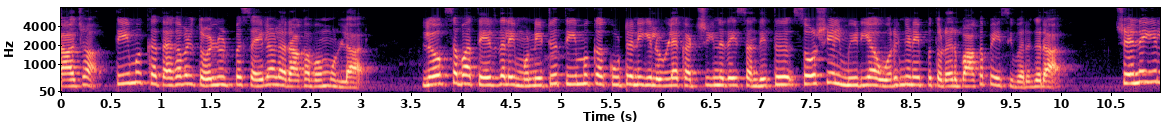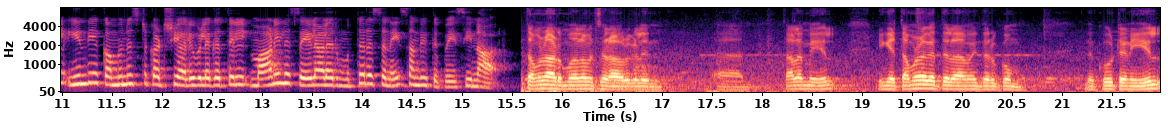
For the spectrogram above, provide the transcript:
ராஜா திமுக தகவல் தொழில்நுட்ப செயலாளராகவும் உள்ளார். லோக்சபா தேர்தலை முன்னிட்டு திமுக கூட்டணியில் உள்ள கட்சியினரை சந்தித்து சோசியல் மீடியா ஒருங்கிணைப்பு தொடர்பாக பேசி வருகிறார். சென்னையில் இந்திய கம்யூனிஸ்ட் கட்சி அலுவலகத்தில் மாநில செயலாளர் முத்தரசனை சந்தித்து பேசினார். தமிழ்நாடு முதலமைச்சர் அவர்களின் தலைமையில் இங்கே தமிழகத்தில் அமைந்திருக்கும் இந்த கூட்டணியில்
